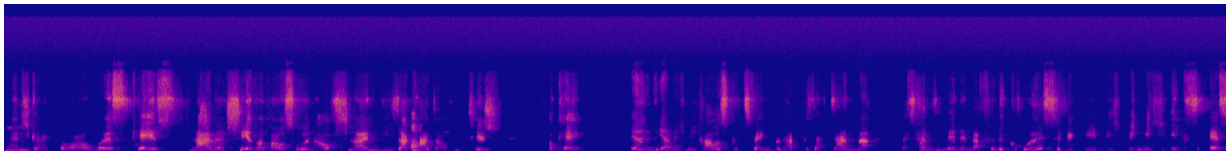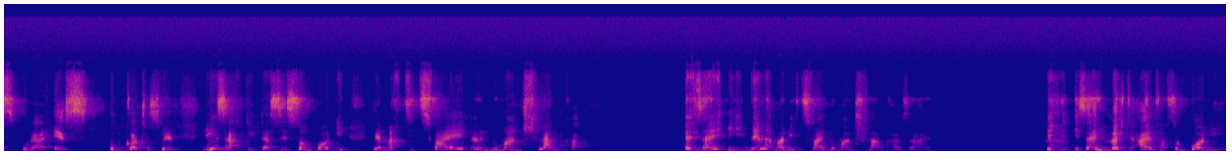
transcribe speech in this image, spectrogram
Mhm. habe ich gedacht, boah, worst case, Nagelschere rausholen, aufschneiden, Visakarte auf den Tisch. Okay, irgendwie habe ich mich rausgezwängt und habe gesagt, sagen Sie mal, was haben Sie mir denn da für eine Größe gegeben? Ich bin nicht XS oder S, um Gottes Willen. Nee, sagt die, das ist so ein Body, der macht sie zwei äh, Nummern schlanker. Ich will aber nicht zwei Nummern schlanker sein. Ich, sage, ich möchte einfach so ein Body,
